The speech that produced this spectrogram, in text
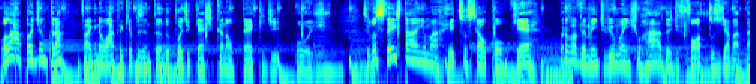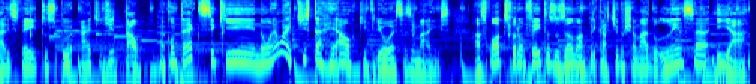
Olá, pode entrar. Wagner Waka aqui apresentando o podcast Canaltech de hoje. Se você está em uma rede social qualquer, provavelmente viu uma enxurrada de fotos de avatares feitos por arte digital. Acontece que não é o artista real que criou essas imagens. As fotos foram feitas usando um aplicativo chamado Lensa IA,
